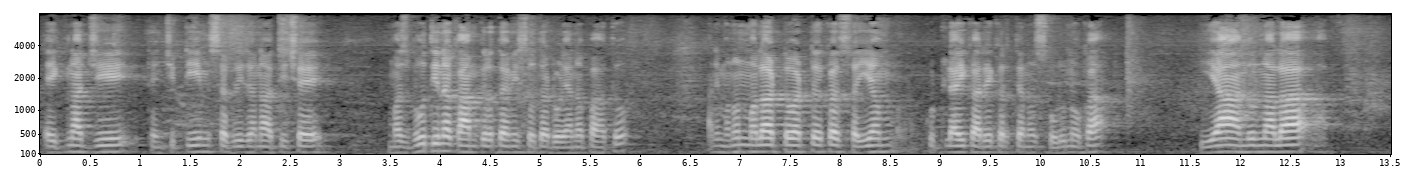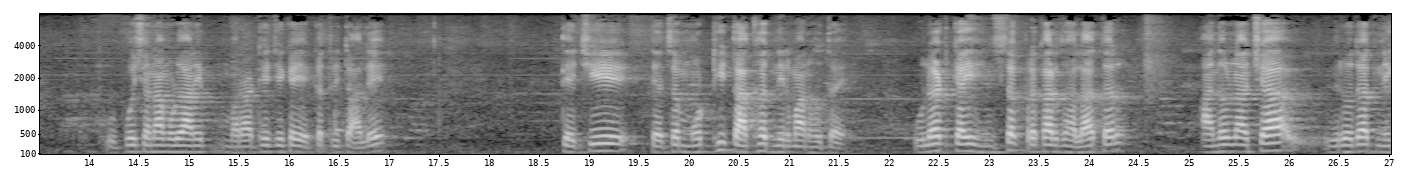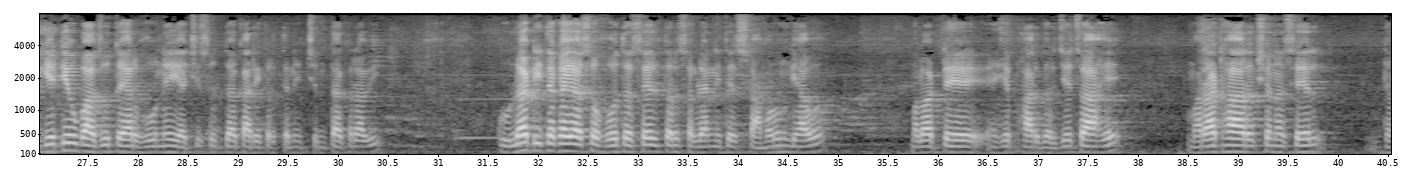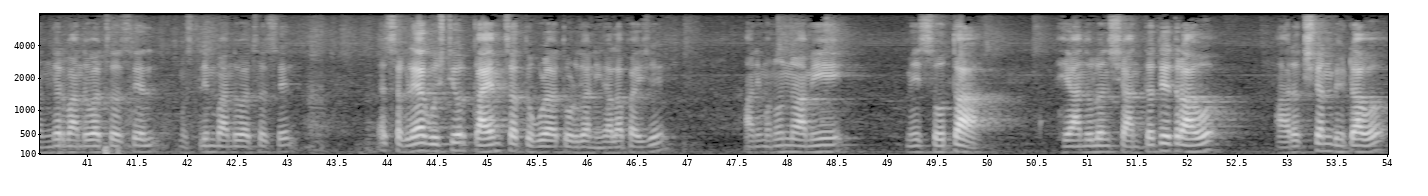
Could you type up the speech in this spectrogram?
एकनाथजी त्यांची टीम सगळीजणं अतिशय मजबूतीनं काम करत आहे. मी स्वतः डोळ्यानं पाहतो. आणि म्हणून मला वाटतं वाटतं का संयम कुठल्याही कार्यकर्त्यानं सोडू नका. या आंदोलनाला उपोषणामुळं आणि मराठे जे काही एकत्रित आले त्याची त्याचं मोठी ताकद निर्माण होत आहे. उलट काही हिंसक प्रकार झाला तर आंदोलनाच्या विरोधात निगेटिव्ह बाजू तयार होऊ नये याचीसुद्धा कार्यकर्त्यांनी चिंता करावी. उलट इथं काही असं होत असेल तर सगळ्यांनी ते सामावून घ्यावं. मला वाटते हे फार गरजेचं आहे. मराठा आरक्षण असेल धनगर बांधवाचं असेल मुस्लिम बांधवाचं असेल या सगळ्या गोष्टीवर कायमचा तोगडा तोडगा निघाला पाहिजे. आणि म्हणून आम्ही मी स्वतः हे आंदोलन शांततेत राहावं आरक्षण भेटावं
